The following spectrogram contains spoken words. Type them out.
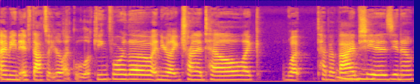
I mean, if that's what you're like looking for though, and you're like trying to tell like what type of vibe she mm-hmm. is, you know,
